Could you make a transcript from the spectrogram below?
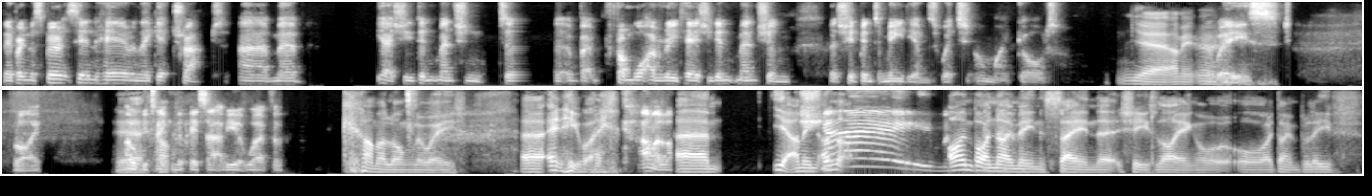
They bring the spirits in here and they get trapped. Um, uh, yeah, she didn't mention to. uh, But from what I read here, she didn't mention that she'd been to mediums. Which, oh my god, Yeah, I mean, uh, Louise, right? Yeah, I'll be taking the piss out of you at work for come along, Louise. Uh, anyway, come along. um, yeah, I mean, I'm not. Shame! I'm by no means saying that she's lying or or I don't believe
